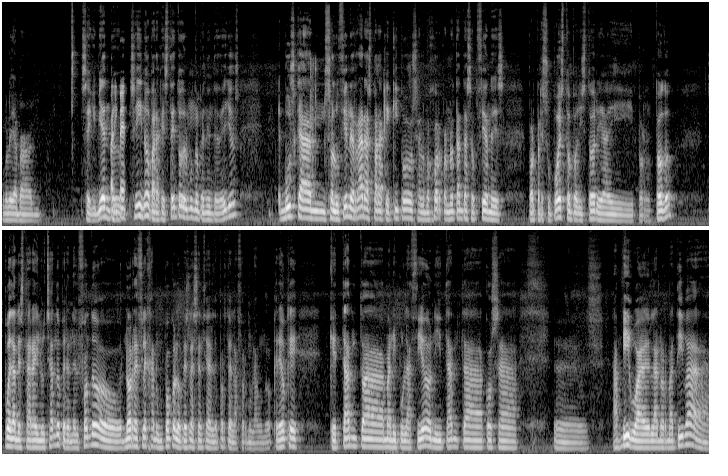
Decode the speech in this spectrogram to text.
¿cómo le llaman? Seguimiento. Paripé. Sí, no, para que esté todo el mundo pendiente de ellos. Buscan soluciones raras para que equipos, a lo mejor con no tantas opciones por presupuesto, por historia y por todo, puedan estar ahí luchando, pero en el fondo no reflejan un poco lo que es la esencia del deporte de la Fórmula 1. Creo que, que tanta manipulación y tanta cosa eh, ambigua en la normativa,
